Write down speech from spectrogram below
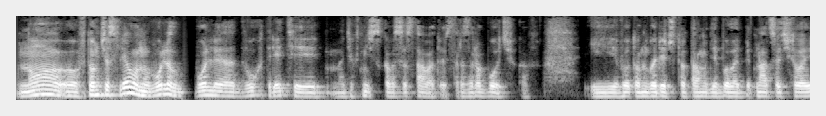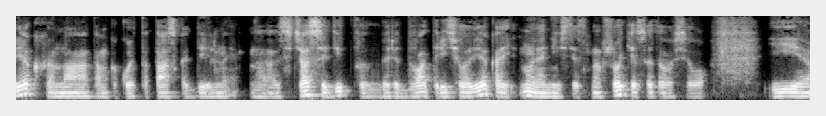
но в том числе он уволил более двух третей технического состава, то есть разработчиков. И вот он говорит, что там, где было 15 человек на там какой-то таск отдельный, а, сейчас сидит, говорит, 2-3 человека, ну и они, естественно, в шоке с этого всего. И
